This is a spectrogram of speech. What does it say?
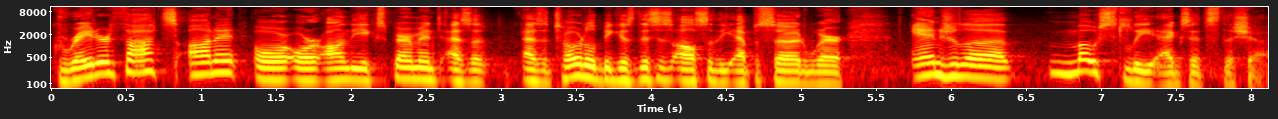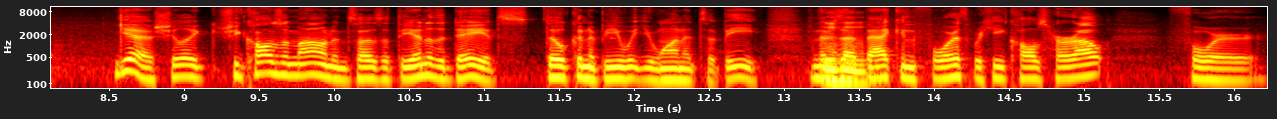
greater thoughts on it or or on the experiment as a as a total because this is also the episode where Angela mostly exits the show. Yeah, she like she calls him out and says at the end of the day it's still going to be what you want it to be. And there's mm-hmm. that back and forth where he calls her out for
